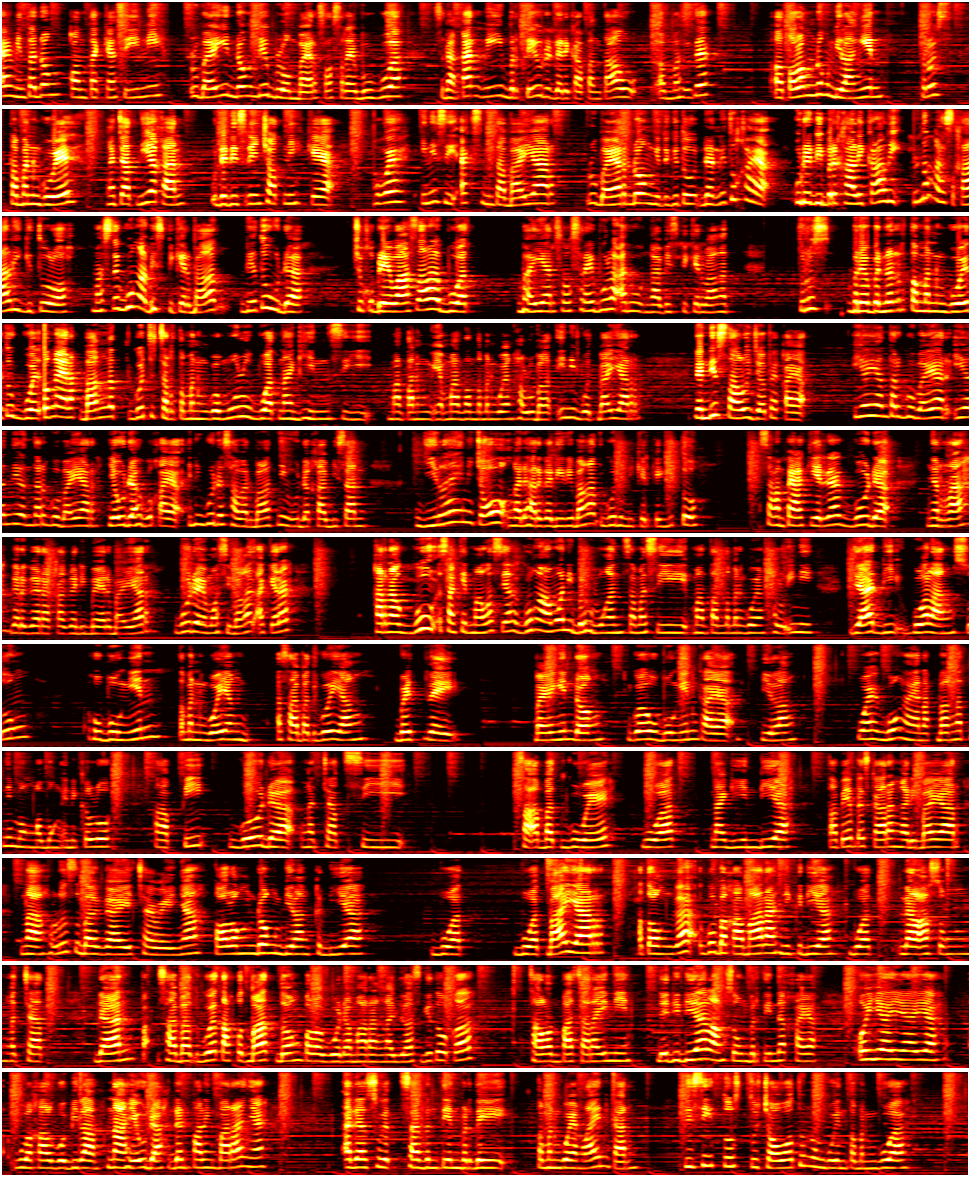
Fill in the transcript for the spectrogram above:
eh minta dong kontaknya si ini. Lu bayangin dong dia belum bayar ribu gue sedangkan nih berarti udah dari kapan tahu. Uh, maksudnya uh, tolong dong bilangin. Terus temen gue ngecat dia kan udah di screenshot nih kayak weh ini si X minta bayar lu bayar dong gitu-gitu. Dan itu kayak udah diberkali-kali. Itu nggak sekali gitu loh. Maksudnya gue nggak habis pikir banget dia tuh udah cukup dewasa lah buat bayar seratus ribu lah. Aduh nggak habis pikir banget. Terus bener-bener temen gue itu gue gak enak banget. Gue cecer temen gue mulu buat nagihin si mantan ya, mantan temen gue yang halu banget ini buat bayar. Dan dia selalu jawabnya kayak iya ya ntar gue bayar. Iya nih ntar gue bayar. Ya udah gue kayak ini gue udah sabar banget nih udah kehabisan. Gila ya nih cowok nggak ada harga diri banget. Gue udah mikir kayak gitu. Sampai akhirnya gue udah nyerah gara-gara kagak dibayar-bayar. Gue udah emosi banget. Akhirnya karena gue sakit males ya gue nggak mau nih berhubungan sama si mantan temen gue yang halu ini. Jadi gue langsung hubungin temen gue yang sahabat gue yang birthday. Bayangin dong gue hubungin kayak bilang weh gue nggak enak banget nih mau ngomong ini ke lu. Tapi gue udah ngechat si sahabat gue buat nagihin dia. Tapi sampai sekarang nggak dibayar. Nah lu sebagai ceweknya tolong dong bilang ke dia buat buat bayar. Atau enggak gue bakal marah nih ke dia buat udah langsung ngechat. Dan sahabat gue takut banget dong kalau gue udah marah nggak jelas gitu ke calon pacar ini. Jadi dia langsung bertindak kayak oh iya iya iya. Gue bakal gue bilang nah ya udah. Dan paling parahnya ada sweet seventeen birthday temen gue yang lain kan. Di situ tuh cowok tuh nungguin temen gue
